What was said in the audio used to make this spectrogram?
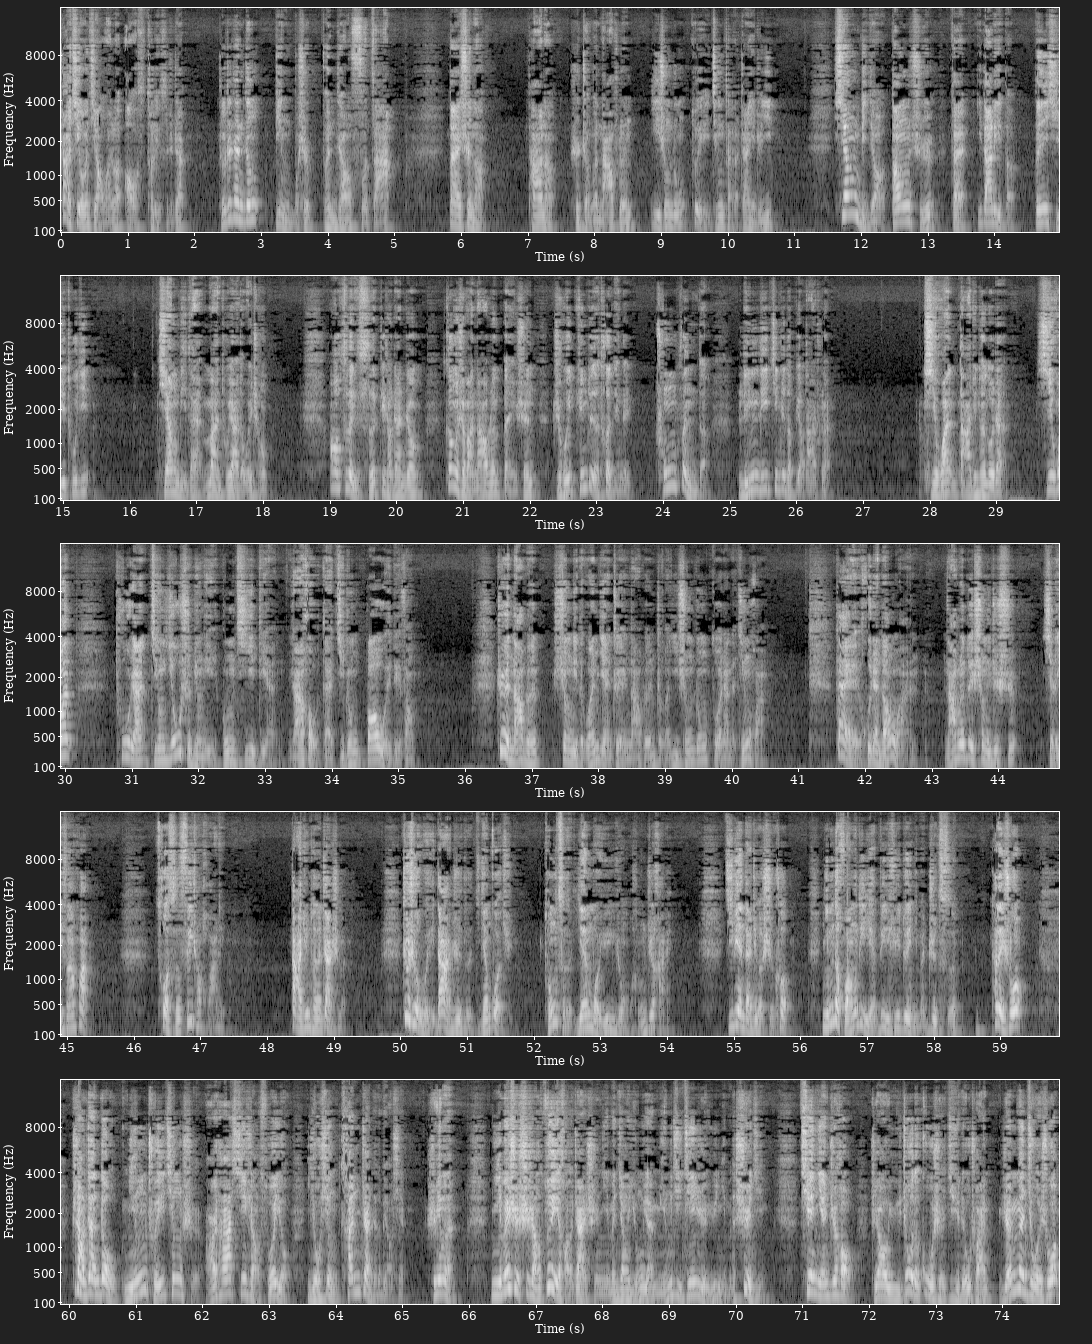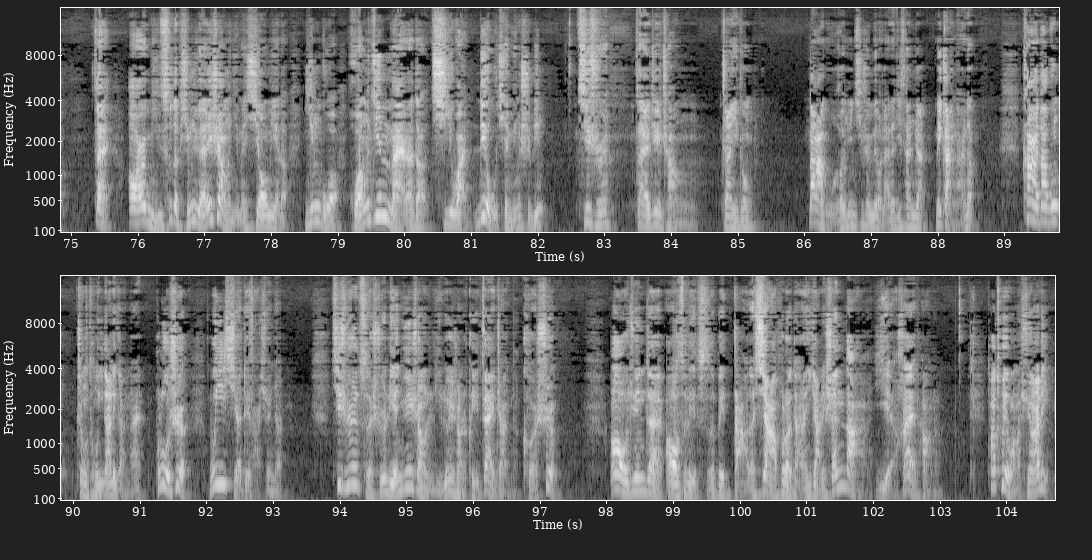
上一期我们讲完了奥斯特里斯之战，这支战争并不是非常复杂，但是呢，它呢是整个拿破仑。一生中最精彩的战役之一。相比较当时在意大利的奔袭突击，相比在曼图亚的围城，奥斯特里茨这场战争更是把拿破仑本身指挥军队的特点给充分的淋漓尽致的表达出来。喜欢大军团作战，喜欢突然集中优势兵力攻其一点，然后再集中包围对方。这是拿破仑胜利的关键，这也是拿破仑整个一生中作战的精华。在会战当晚，拿破仑对胜利之师写了一番话，措辞非常华丽。大军团的战士们，这是伟大日子即将过去，从此淹没于永恒之海。即便在这个时刻，你们的皇帝也必须对你们致辞。他得说，这场战斗名垂青史，而他欣赏所有有幸参战者的表现。士兵们。你们是世上最好的战士，你们将永远铭记今日与你们的事迹。千年之后，只要宇宙的故事继续流传，人们就会说，在奥尔米斯的平原上，你们消灭了英国黄金买来的七万六千名士兵。其实，在这场战役中，大股俄军其实没有来得及参战，没赶来呢。卡尔大公正从意大利赶来，普鲁士威胁对法宣战。其实此时联军上理论上是可以再战的，可是奥军在奥斯里茨被打得吓破了胆，亚历山大也害怕了，他退往了匈牙利。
